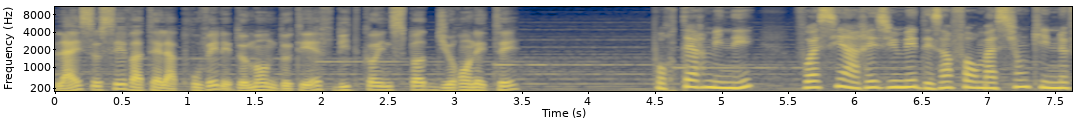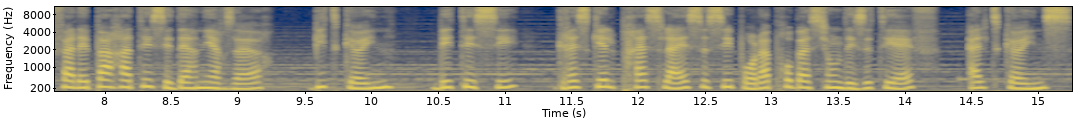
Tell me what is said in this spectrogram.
La SEC va-t-elle approuver les demandes d'ETF Bitcoin Spot durant l'été? Pour terminer, voici un résumé des informations qu'il ne fallait pas rater ces dernières heures. Bitcoin, BTC, Grayscale presse la SEC pour l'approbation des ETF, altcoins,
